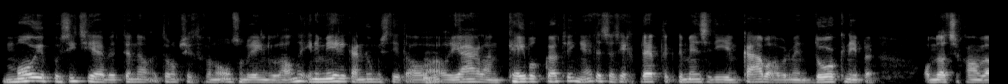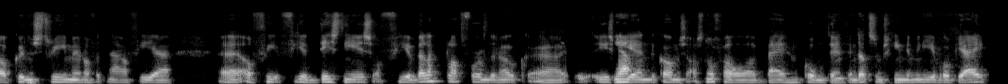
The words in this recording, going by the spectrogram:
mooie positie hebben ten, ten opzichte van de ons omringende landen. In Amerika noemen ze dit al, mhm. al jarenlang cable cutting. Hè? Dus dat is echt letterlijk de mensen die een kabelabonnement doorknippen omdat ze gewoon wel kunnen streamen. Of het nou via, uh, of via, via, Disney is of via welk platform dan ook. Uh, eh, ESPN, ja. dan komen ze alsnog wel uh, bij hun content. En dat is misschien de manier waarop jij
